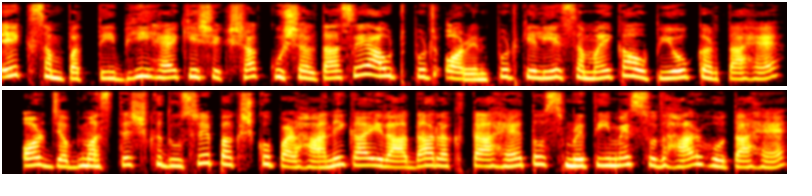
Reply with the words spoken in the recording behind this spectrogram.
एक संपत्ति भी है कि शिक्षक कुशलता से आउटपुट और इनपुट के लिए समय का उपयोग करता है, और जब मस्तिष्क दूसरे पक्ष को पढ़ाने का इरादा रखता है तो स्मृति में सुधार होता है,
